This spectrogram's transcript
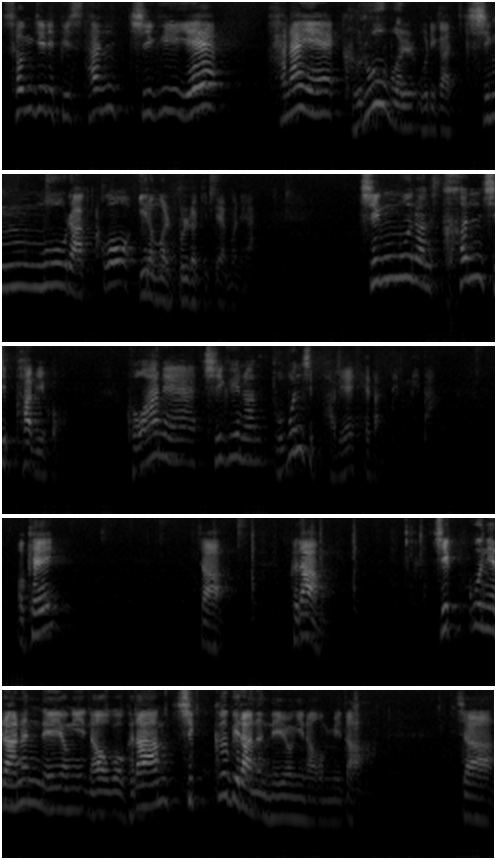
성질이 비슷한 직위의 하나의 그룹을 우리가 직무라고 이름을 불렀기 때문에 직무는 큰 집합이고 그 안에 직위는 부분 집합에 해당됩니다. 오케이? 자, 그 다음 직군이라는 내용이 나오고 그 다음 직급이라는 내용이 나옵니다. 자,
